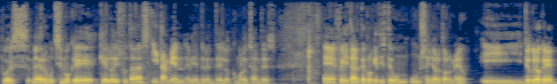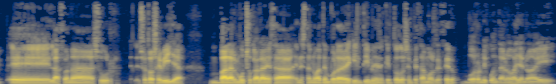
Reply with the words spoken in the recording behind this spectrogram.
Pues me alegro muchísimo que, que lo disfrutaras y también, evidentemente, lo, como lo he dicho antes, eh, felicitarte porque hiciste un, un señor torneo y yo creo que eh, la zona sur, sobre todo Sevilla, va a dar mucho que hablar en esta, en esta nueva temporada de Kill Team en el que todos empezamos de cero, borrón y cuenta nueva, ya no hay,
